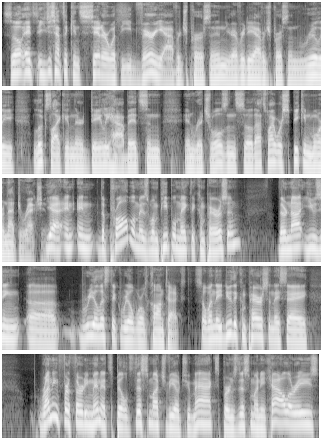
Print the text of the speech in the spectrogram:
So it's you just have to consider what the very average person, your everyday average person really looks like in their daily habits and and rituals and so that's why we're speaking more in that direction. Yeah, and and the problem is when people make the comparison, they're not using uh, realistic real world context. So when they do the comparison, they say running for 30 minutes builds this much VO2 max, burns this many calories.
